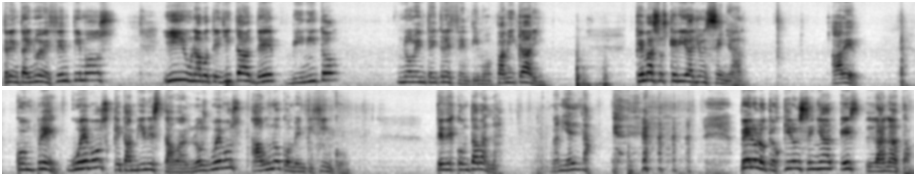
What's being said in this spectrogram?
39 céntimos. Y una botellita de vinito, 93 céntimos, para mi cari. ¿Qué más os quería yo enseñar? A ver, compré huevos que también estaban. Los huevos a 1,25. Te descontaban nada. Una mierda. Pero lo que os quiero enseñar es la nata,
